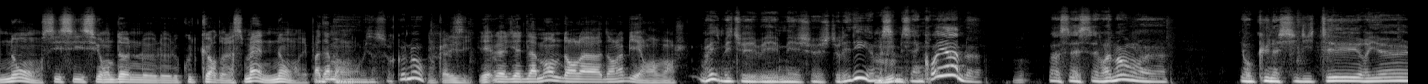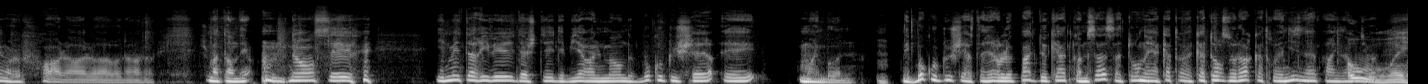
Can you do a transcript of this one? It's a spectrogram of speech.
Non. Si, si, si on donne le, le- le coup de cœur de la semaine, non, il n'y a pas d'amende. Non, bien sûr que non. Donc allez-y. Il y, a- il y a de l'amende dans la, dans la bière, en revanche. Oui, mais, tu, mais, mais je, je te l'ai dit, hein, mais c'est- incroyable. Bah, c'est vraiment. euh, n'y a aucune acidité, rien. euh, oh là là là là. Je m'attendais. non, c'est. Il m'est arrivé d'acheter des bières allemandes beaucoup plus chères et moins bonnes. Mais beaucoup plus chères. C'est-à-dire le pack de 4 comme ça, ça tournait à 4 à 14,99$ par exemple. Oh, oui.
